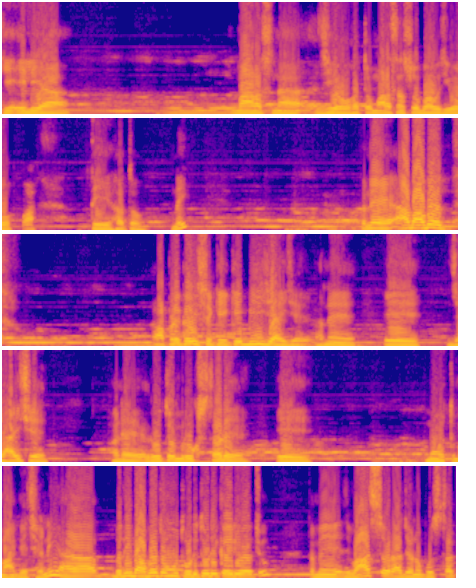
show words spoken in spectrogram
કે એલિયા માણસના જેવો હતો, માણસના સ્વભાવ જેવો તે હતો, નહીં? અને આ બાબત આપણે કહી શકીએ કે બી જાય છે અને એ જાય છે. અને ઋતુ વૃક્ષ સ્થળે એ મોત માગે છે નહીં. આ બધી બાબતો હું થોડી થોડી કહી રહ્યો છું. તમે વાંચશો રાજાનું પુસ્તક,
